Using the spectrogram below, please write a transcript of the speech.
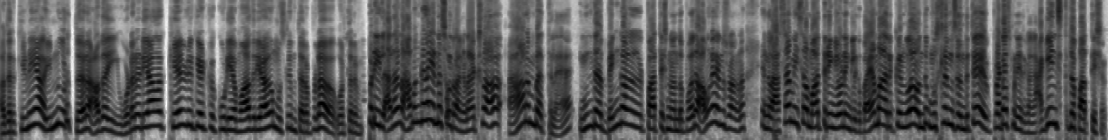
அதற்கிணையா இன்னொருத்தர் அதை உடனடியாக கேள்வி கேட்கக்கூடிய மாதிரியாக முஸ்லீம் தரப்புல ஒருத்தர் இப்படி இல்லை. அதாவது அவங்களே என்ன சொல்கிறாங்கன்னா ஆக்சுவலாக ஆரம்பத்தில் இந்த பெங்கால் பார்ட்டிஷன் வந்தபோது அவங்க என்ன சொல்கிறாங்கன்னா எங்களை அசாமீஸாக மாத்துறீங்களோன்னு எங்களுக்கு பயமாக இருக்குன்னுலாம் வந்து முஸ்லிம்ஸ் வந்துட்டு ப்ரொடெஸ்ட் பண்ணியிருக்காங்க. அகெயின்ஸ்ட் த பார்ட்டிஷன்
